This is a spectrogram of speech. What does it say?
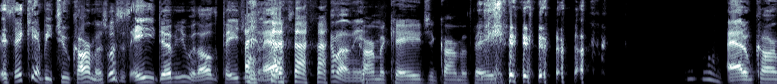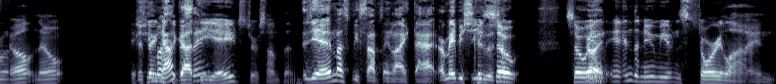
It's, there can't be two karmas. What's this AEW with all the pages and Adams? Come on, man. Karma Cage and Karma Page. Adam Karma. well, no. She must have got de-aged or something. Yeah, it must be something like that. Or maybe she was. so, so Go in, in the New Mutants storyline,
